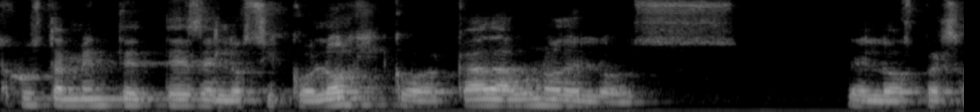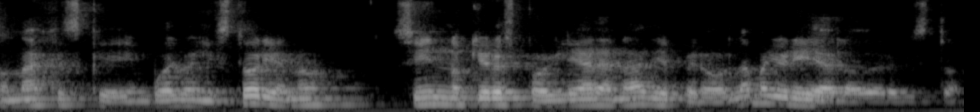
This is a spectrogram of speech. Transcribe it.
justamente desde lo psicológico a cada uno de los, de los personajes que envuelven la historia, ¿no? Sí, no quiero spoilear a nadie, pero la mayoría lo habrá visto.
